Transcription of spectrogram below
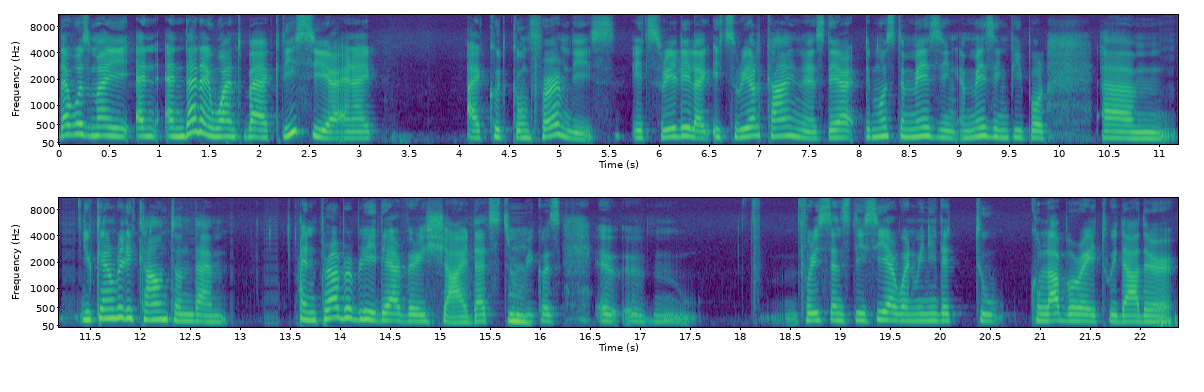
that was my and and then I went back this year and I I could confirm this. It's really like it's real kindness. They are the most amazing, amazing people. Um, you can really count on them, and probably they are very shy. That's true because, uh, um, f- for instance, this year when we needed to collaborate with other.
